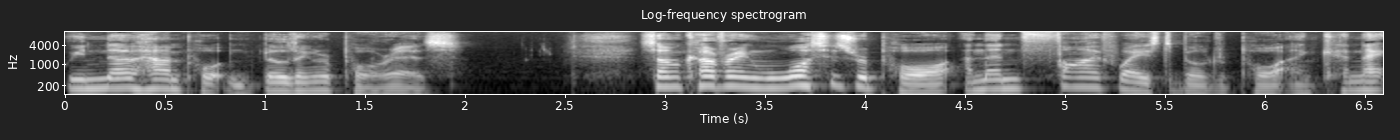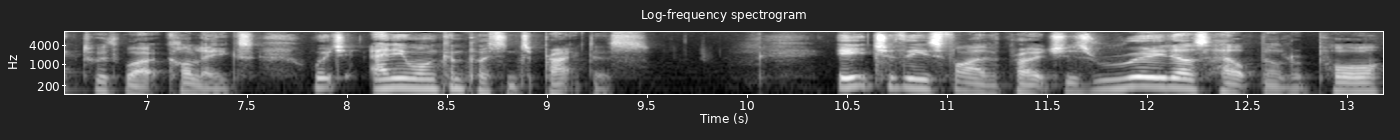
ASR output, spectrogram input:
We know how important building rapport is. So I'm covering what is rapport and then five ways to build rapport and connect with work colleagues, which anyone can put into practice. Each of these five approaches really does help build rapport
